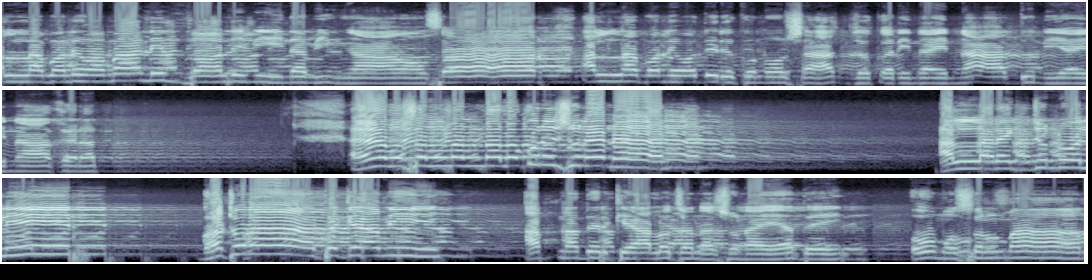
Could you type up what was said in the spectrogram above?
আল্লাহ বলে আল্লাহ বলে, ওদের কোনো সাহায্যকারী নাই, না দুনিয়ায়, না আখিরাত। এ মুসলমান, ভালো করে শুনে নেন। আল্লাহর একজন ওলির ঘটনা থেকে আমি আপনাদেরকে আলোচনা শোনাইয়া দেই। ও মুসলমান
